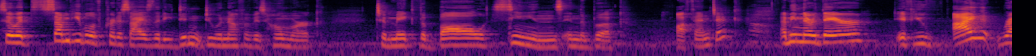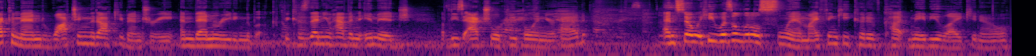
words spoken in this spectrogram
So it's some people have criticized that he didn't do enough of his homework to make the ball scenes in the book authentic. Oh. I mean, they're there. If you, I recommend watching the documentary and then reading the book because then you have an image of these actual people in your Yeah, head. And so he was a little slim. I think he could have cut maybe like, you know,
